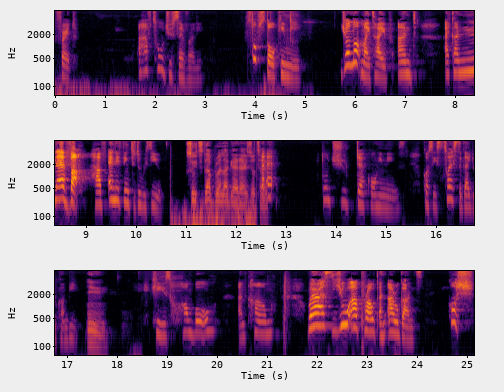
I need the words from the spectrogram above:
Fred, I have told you severally. Stop stalking me. You're not my type, and I can never have anything to do with you. So it's that broiler guy that is your type? Eh. Don't you dare call him names, because he's twice the guy you can be. Mm. He is humble and calm, whereas you are proud and arrogant. Gosh,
